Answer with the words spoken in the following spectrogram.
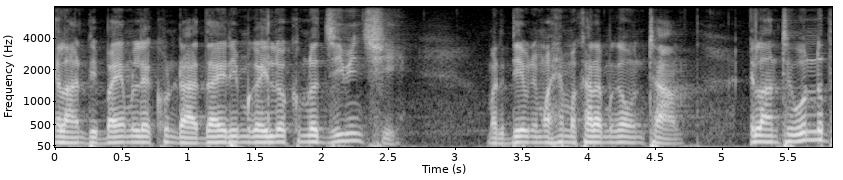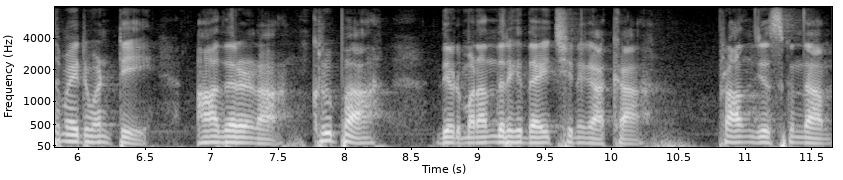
ఎలాంటి భయం లేకుండా ధైర్యంగా ఈ లోకంలో జీవించి మరి దేవుని మహిమకరంగా ఉంటాం. ఇలాంటి ఉన్నతమైనటువంటి ఆదరణ కృప దేవుడు మనందరికీ దయచినగాక ప్రార్థన చేసుకుందాం.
